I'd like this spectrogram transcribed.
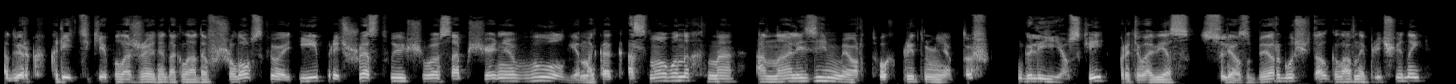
подверг критике положение докладов Шиловского и предшествующего сообщения Волгина как основанных на анализе мертвых предметов. Галиевский, противовес Слезбергу, считал главной причиной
